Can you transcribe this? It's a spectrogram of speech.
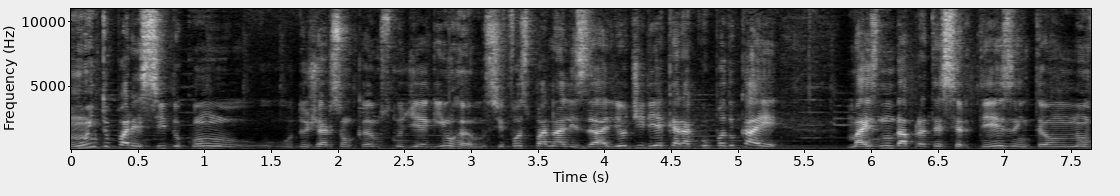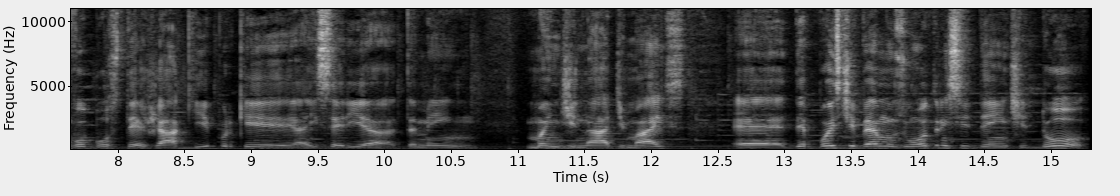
muito parecido com o, do Gerson Campos com o Dieguinho Ramos. Se fosse para analisar ali, eu diria que era culpa do Caê. Mas não dá para ter certeza, então não vou bostejar aqui, porque aí seria também mandinar demais. É, depois tivemos um outro incidente do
